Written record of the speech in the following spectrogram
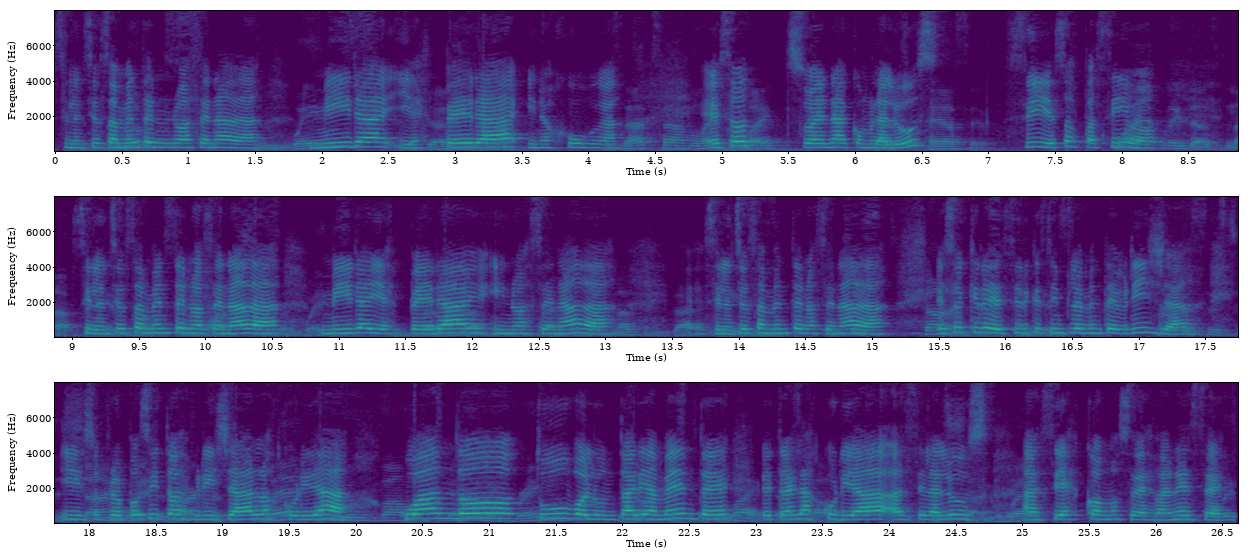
silenciosamente no hace nada. Mira y espera y no juzga. ¿Eso suena como la luz? Sí, eso es pasivo. Silenciosamente no hace nada. Mira y espera y no hace nada. Silenciosamente no hace nada. Eso quiere decir que simplemente brilla y su propósito es brillar la oscuridad. Cuando tú voluntariamente le traes la oscuridad hacia la luz, así es como se desvanece.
